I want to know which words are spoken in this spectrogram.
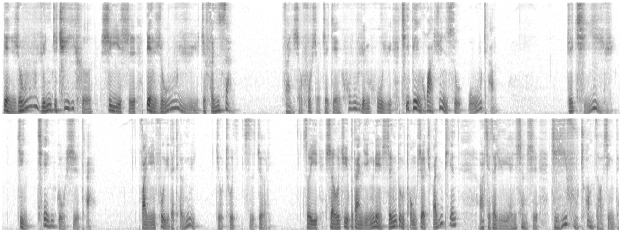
便如云之趋和；失一时，便如雨之分散。翻手覆手之间，忽云忽雨，其变化迅速无常。只起一语。尽千古世态，翻云覆雨的成语就出自这里。所以首句不但凝练生动、统摄全篇，而且在语言上是极富创造性的。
